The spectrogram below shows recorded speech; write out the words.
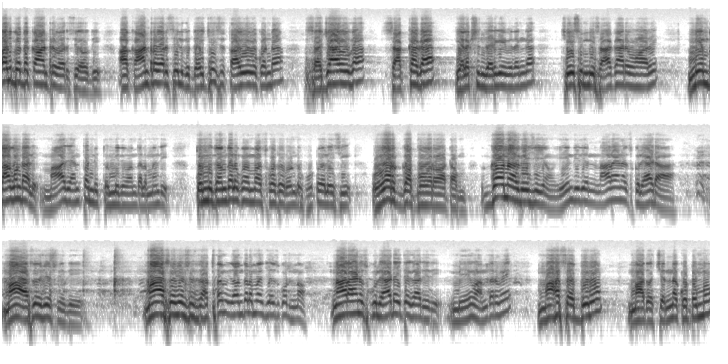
అది పెద్ద కాంట్రవర్సీ అవుతుంది ఆ కాంట్రవర్సీలకు దయచేసి తావివ్వకుండా సజావుగా చక్కగా ఎలక్షన్ జరిగే విధంగా చేసి మీ సహకారం ఇవ్వాలి. మేము బాగుండాలి. మాది ఎంత అండి? తొమ్మిది వందల మంది. తొమ్మిది వందల మెంబర్స్ కోసం రెండు ఫోటోలు వేసి వర్గ పోరాటం ఘన విజయం. ఏంది ఇది? నారాయణ స్కూల్ ఏడా మా అసోసియేషన్ ఇది. మా అసోసియేషన్ తొమ్మిది వందల మంది చేసుకుంటున్నాం. నారాయణ స్కూల్ యాడ్ అయితే కాదు ఇది. మేము అందరమే మా సభ్యులు మాతో చిన్న కుటుంబం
